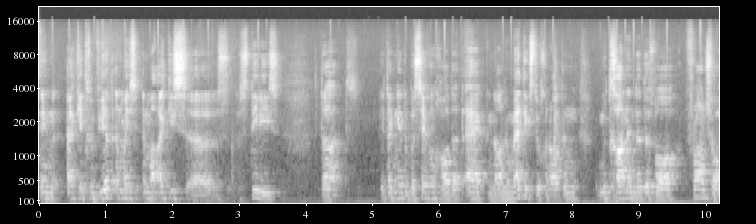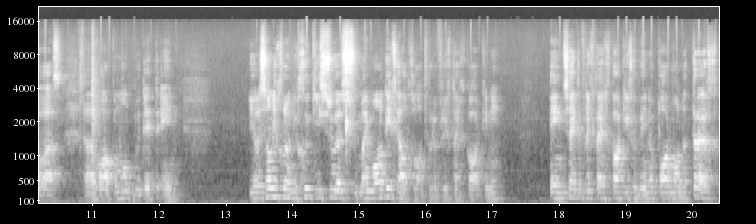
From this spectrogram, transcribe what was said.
en ek het geweet in my in my IT's uh studies dat het ek net 'n besef gehad dat ek na Nomadics toe gaan en moet gaan en dit is waar François was, uh, waar ek hom ontmoet het en julle sal nie glo nie goedjies soos my ma het nie geld gehad vir 'n vliegtuigkaartjie nie. En sy het 'n vliegtuigkaartjjie gewen 'n paar maande terug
